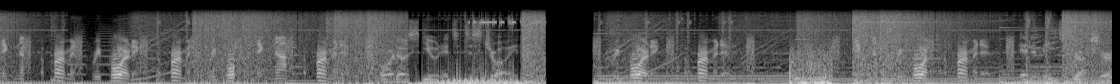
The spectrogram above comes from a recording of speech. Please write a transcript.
Acknowledge. Affirmative. Reporting. Affirmative. Report. Acknowledge. Affirmative. Ordos unit destroyed. Reporting. Affirmative. Acknowledge. Report. Affirmative. Enemy structure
